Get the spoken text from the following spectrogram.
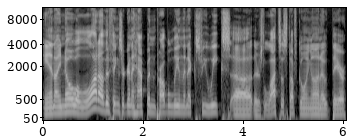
And I know a lot of other things are going to happen probably in the next few weeks. Uh, there's lots of stuff going on out there.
